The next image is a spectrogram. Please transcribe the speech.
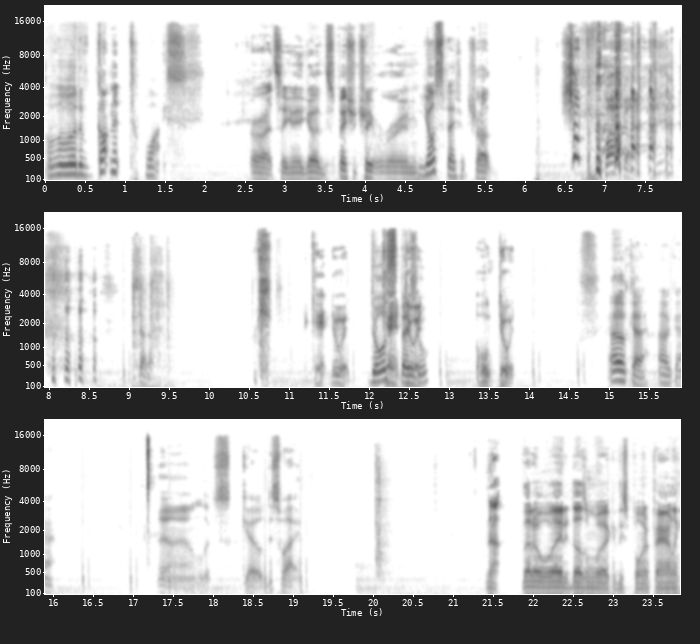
I would have gotten it twice. Alright, so you need to go to the special treatment room. You're special. Try. Shut the fuck up! Shut up. I can't do it. Door Can't do it. special. I won't do it. Okay. Okay. Uh, let's go this way. Nah, that elevator doesn't work at this point, apparently.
